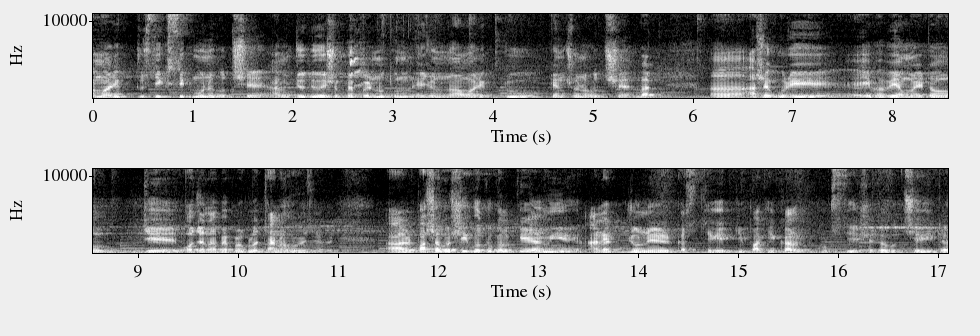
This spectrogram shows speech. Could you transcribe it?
আমার একটু সিক সিক মনে হচ্ছে। আমি যদিও এসব ব্যাপারে নতুন এই জন্য আমার একটু টেনশনও হচ্ছে। বাট আশা করি এইভাবে আমার এটাও যে অজানা ব্যাপারগুলো জানা হয়ে যাবে। আর পাশাপাশি গতকালকে আমি আরেকজনের কাছ থেকে একটি পাখি কালেক্ট করছি, সেটা হচ্ছে এইটা।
